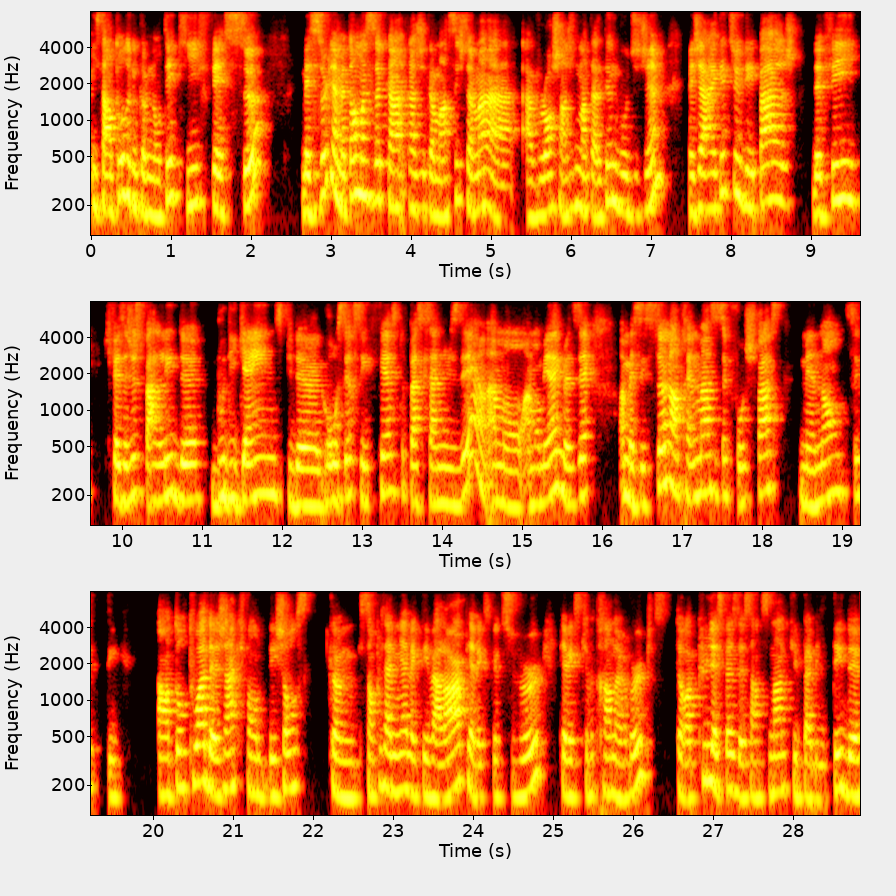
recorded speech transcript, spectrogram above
ils s'entourent d'une communauté qui fait ça. Mais c'est sûr que, mettons, moi, c'est ça quand, quand j'ai commencé justement à, vouloir changer de mentalité au niveau du gym, mais j'ai arrêté de suivre des pages de filles qui faisaient juste parler de booty gains puis de grossir ses fesses parce que ça nuisait à, mon, à mon bien Je me disais, ah, mais c'est ça l'entraînement, c'est ça qu'il faut que je fasse. Mais non, tu sais, entoure-toi de gens qui font des choses comme qui sont plus alignés avec tes valeurs, puis avec ce que tu veux, puis avec ce qui va te rendre heureux, puis tu n'auras plus l'espèce de sentiment de culpabilité de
